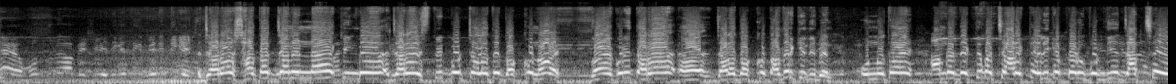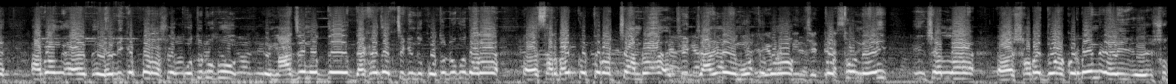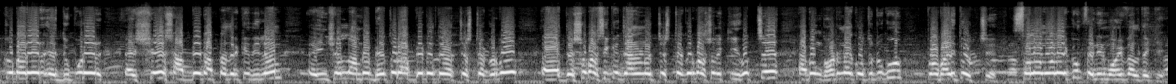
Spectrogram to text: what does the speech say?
যারা সাঁতার জানেন না কিংবা যারা স্পিড বোট চালাতে দক্ষ নয়, দয়া করে তারা যারা দক্ষ তাদেরকে দিবেন। অন্যথায় আমরা দেখতে পাচ্ছি আরেকটা হেলিকপ্টার উপর দিয়ে যাচ্ছে এবং হেলিকপ্টার আসলে কতটুকু মাঝে মধ্যে দেখা যাচ্ছে, কিন্তু কতটুকু তারা সার্ভাইভ করতে পারছে আমরা ঠিক জানি না এই মুহূর্তে কোনো তথ্য নেই। ইনশাল্লাহ সবাই দোয়া করবেন। এই শুক্রবারের দুপুরের শেষ আপডেট আপনাদেরকে দিলাম। ইনশাল্লাহ আমরা ভেতর আপডেটও দেওয়ার চেষ্টা করব। আহ, দেশবাসীকে জানানোর চেষ্টা করব আসলে কি হচ্ছে এবং ঘটনা কতটুকু প্রবাহিত হচ্ছে। সালাম আলাইকুম ফেনীর মহিপাল থেকে।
